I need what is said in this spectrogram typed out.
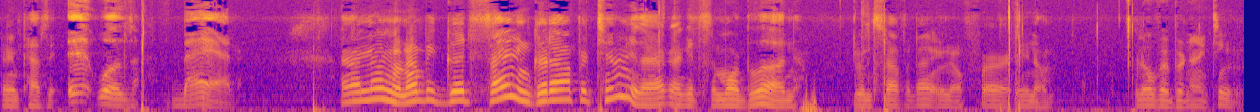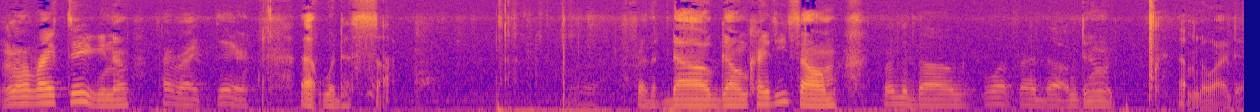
during Pepsi. It was bad. I know, and that'd be good thing, good opportunity there. I gotta get some more blood and stuff like that, you know, for, you know, November 19th. You know, right there, you know, right there. That would suck. For the dog going crazy, saw. For the dog, what's that dog doing? I have no idea.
